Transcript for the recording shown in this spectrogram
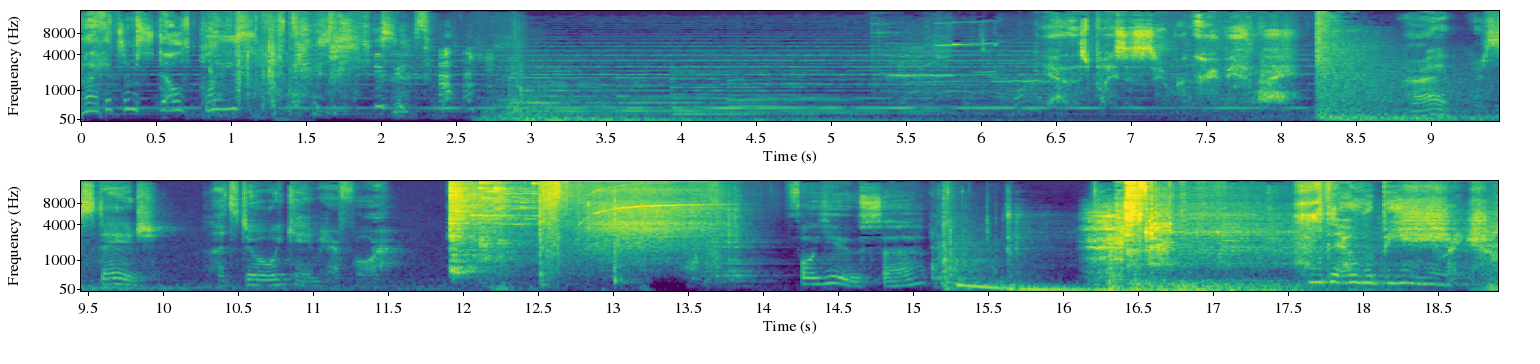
candles, please? Yeah, this place is super creepy at night. All right, here's the stage. Let's do what we came here for. For you, sir. Who the hell would be in here right now?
